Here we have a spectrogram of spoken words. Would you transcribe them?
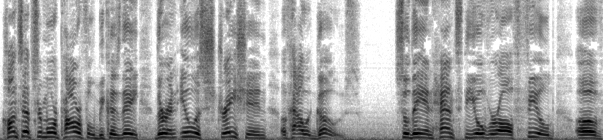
Concepts are more powerful because they, they're an illustration of how it goes so they enhance the overall field of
